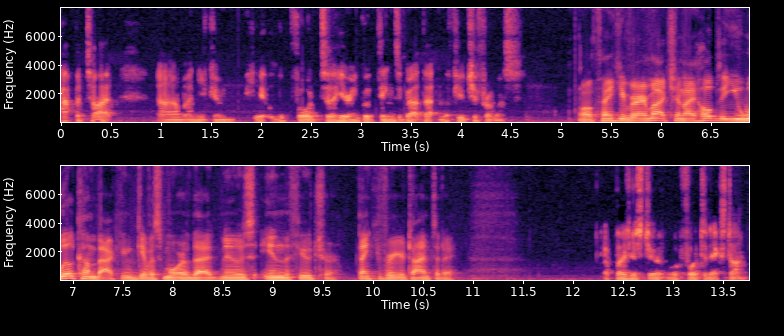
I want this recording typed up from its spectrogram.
appetite, um, and you can hear, look forward to hearing good things about that in the future from us. Well, thank you very much, and I hope that you will come back and give us more of that news in the future. Thank you for your time today. A pleasure, Stuart. Look forward to next time.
